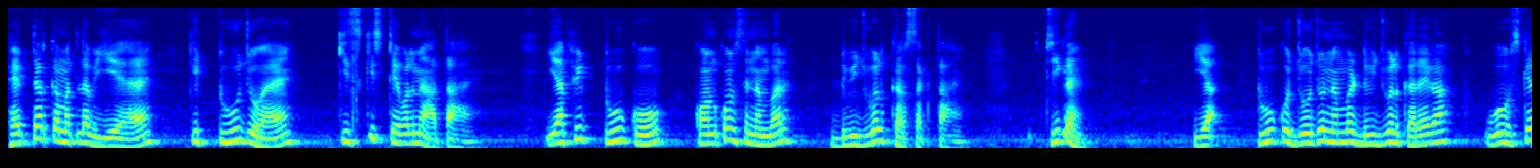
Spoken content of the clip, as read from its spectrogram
फैक्टर का मतलब ये है कि टू जो है किस किस टेबल में आता है? या फिर टू को कौन कौन से नंबर डिविजुअल कर सकता है? ठीक है? या टू को जो जो नंबर डिविजुअल करेगा, वो उसके,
